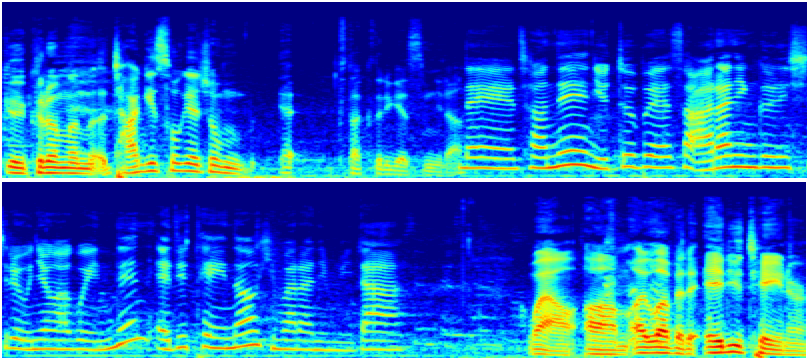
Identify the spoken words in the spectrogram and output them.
그 그러면 자기 소개 좀 해- 부탁드리겠습니다. 네, 저는 유튜브에서 아란 잉글리시를 운영하고 있는 에듀테이너 김아란입니다. Wow, um, I love it. Edutainer.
